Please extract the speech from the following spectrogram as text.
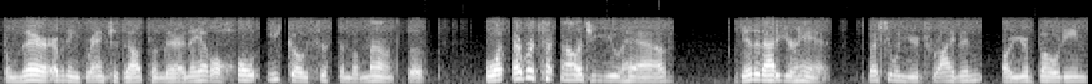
from there everything branches out from there, and they have a whole ecosystem of mounts. So whatever technology you have, get it out of your hands, especially when you're driving or you're boating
